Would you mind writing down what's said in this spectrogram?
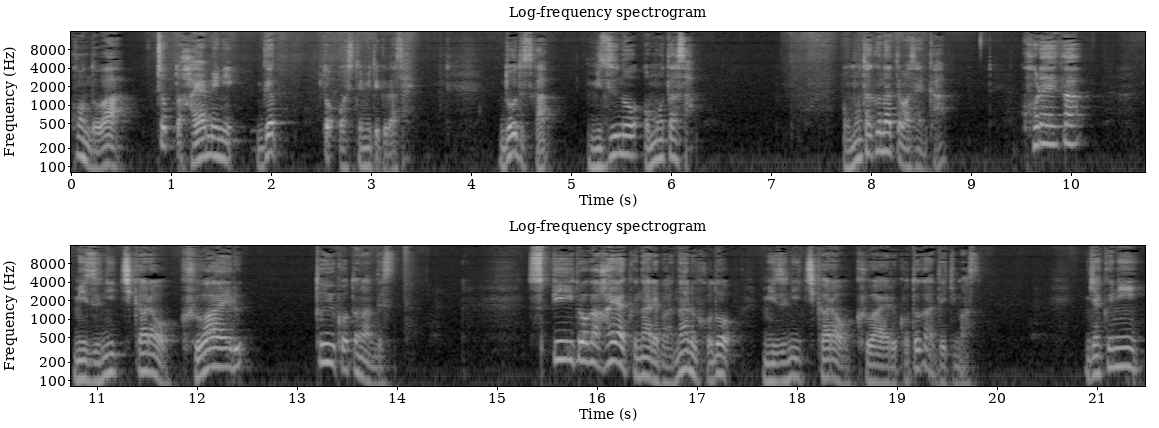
今度はちょっと早めにグッと押してみてください。どうですか？水の重たさ。重たくなってませんか？これが水に力を加えるということなんです。スピードが速くなればなるほど水に力を加えることができます。逆に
